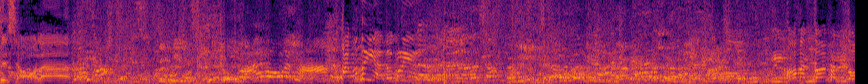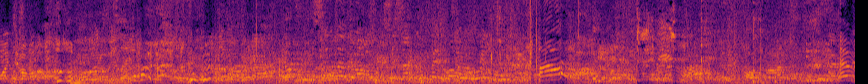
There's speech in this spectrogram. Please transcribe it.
你笑啦。还往外爬，还不得呀？到我的。嗯，找人找一分钟，我记不不到。哎，为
